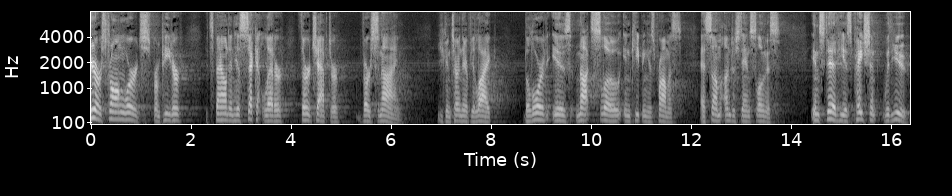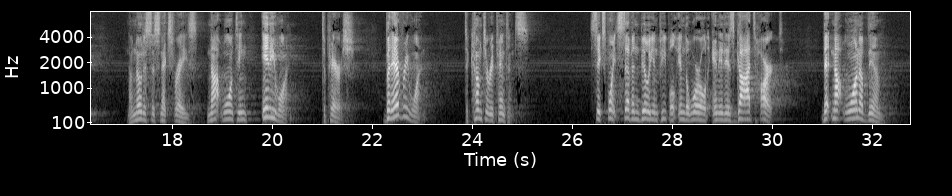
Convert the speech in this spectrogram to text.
Here are strong words from Peter. It's found in his second letter, third chapter, verse 9. You can turn there if you like. The Lord is not slow in keeping his promise, as some understand slowness. Instead, he is patient with you. Now, notice this next phrase not wanting anyone to perish, but everyone to come to repentance. 6.7 billion people in the world, and it is God's heart that not one of them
